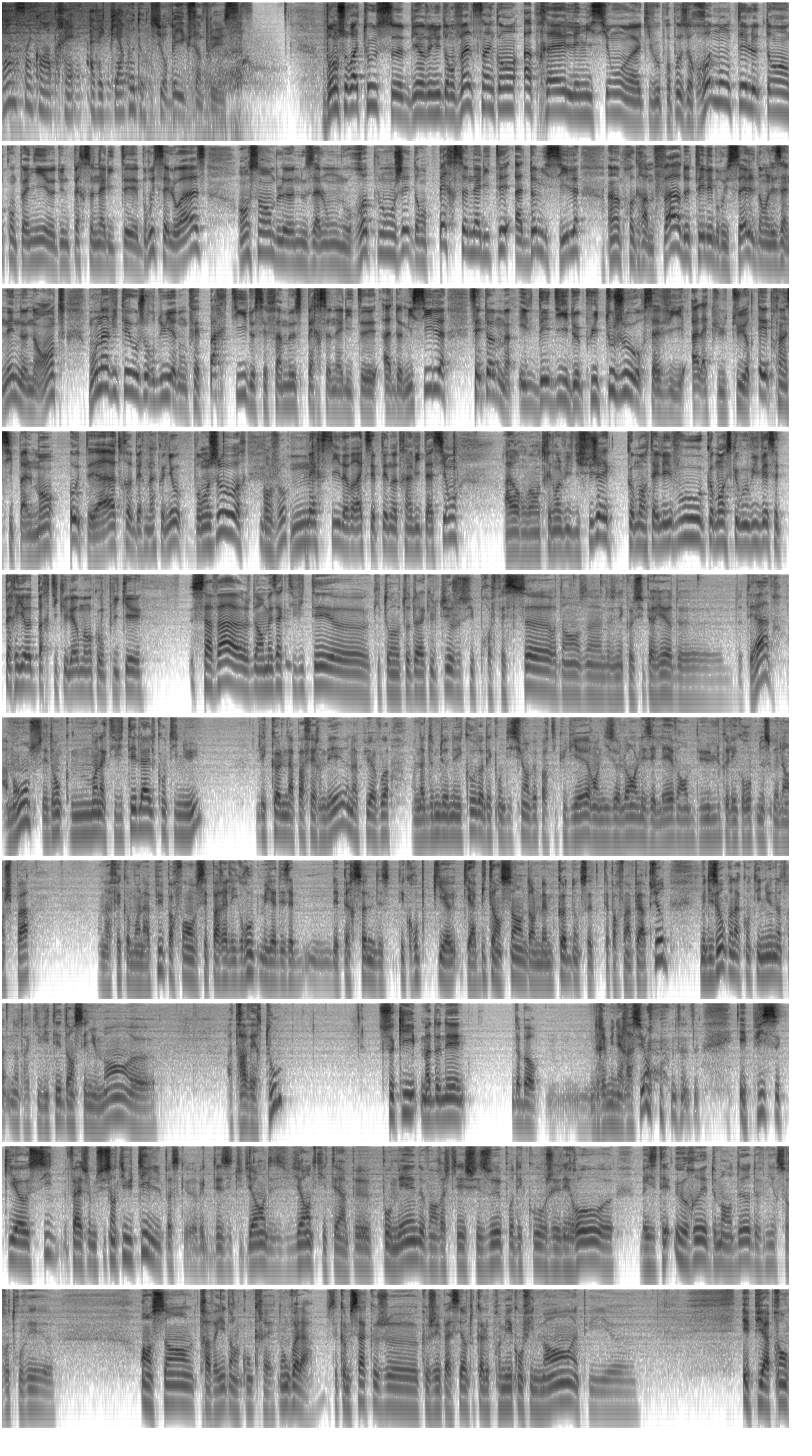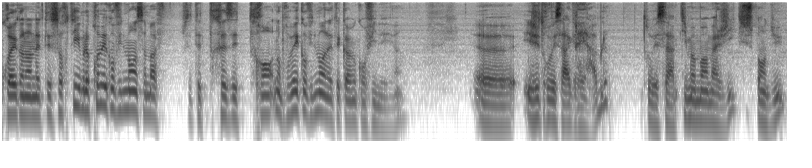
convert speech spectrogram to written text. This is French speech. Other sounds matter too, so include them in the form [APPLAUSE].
25 ans après avec Pierre Baudot. Sur BX1 ⁇ Bonjour à tous, bienvenue dans 25 ans après l'émission euh, qui vous propose de remonter le temps en compagnie euh, d'une personnalité bruxelloise. Ensemble, nous allons nous replonger dans Personnalité à domicile, un programme phare de Télé Bruxelles dans les années 90. Mon invité aujourd'hui a donc fait partie de ces fameuses personnalités à domicile. Cet homme, il dédie depuis toujours sa vie à la culture et principalement au théâtre. Bernard Cognot, bonjour. Bonjour. Merci d'avoir accepté notre invitation. Alors, on va entrer dans le vif du sujet. Comment allez-vous? Comment est-ce que vous vivez cette période particulièrement compliquée? Ça va euh, dans mes activités euh, qui tournent autour de la culture. Je suis professeur dans, une école supérieure de, théâtre à Mons, et donc mon activité là, elle continue. L'école n'a pas fermé. On a pu avoir, on a donné des cours dans des conditions un peu particulières, en isolant les élèves en bulles, que les groupes ne se mélangent pas. On a fait comme on a pu. Parfois, on séparait les groupes, mais il y a des, personnes, des, groupes qui, qui, habitent ensemble dans le même code, donc c'était parfois un peu absurde. Mais disons qu'on a continué notre, activité d'enseignement. Euh, à travers tout, ce qui m'a donné d'abord une rémunération, [LAUGHS] et puis ce qui a aussi, enfin, je me suis senti utile parce qu'avec des étudiants, des étudiantes qui étaient un peu paumés devant racheter chez eux pour des cours généraux, euh, ben, ils étaient heureux et demandeurs de venir se retrouver euh, ensemble, travailler dans le concret. Donc voilà, c'est comme ça que je que j'ai passé en tout cas le premier confinement, et puis. Euh, et puis après, on croyait qu'on en était sorti. Mais le premier confinement, ça m'a, c'était très étrange. Non, le premier confinement, on était quand même confinés. Hein. Euh, et j'ai trouvé ça agréable. J'ai trouvé ça un petit moment magique, suspendu.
